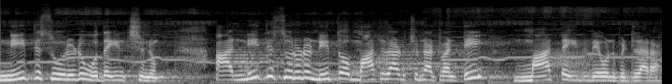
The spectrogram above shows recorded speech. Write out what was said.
నీతి సూర్యుడు ఉదయించును. ఆ నీతి సూర్యుడు నీతో మాట్లాడుచున్నటువంటి మాట ఇది దేవుని బిడ్డలారా.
